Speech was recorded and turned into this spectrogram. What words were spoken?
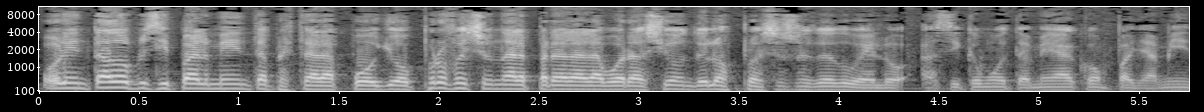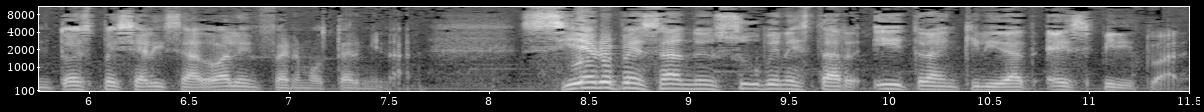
orientado principalmente a prestar apoyo profesional para la elaboración de los procesos de duelo, así como también acompañamiento especializado al enfermo terminal, siempre pensando en su bienestar y tranquilidad espiritual.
